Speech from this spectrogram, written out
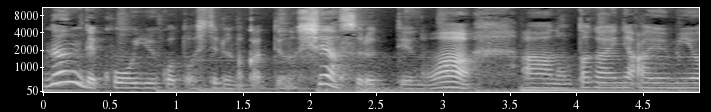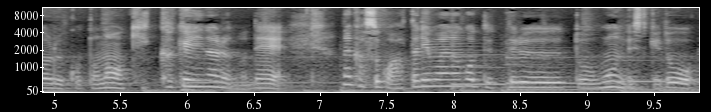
なんでこういうことをしてるのかっていうのをシェアするっていうのはあのお互いに歩み寄ることのきっかけになるのでなんかすごい当たり前なこと言ってると思うんですけど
